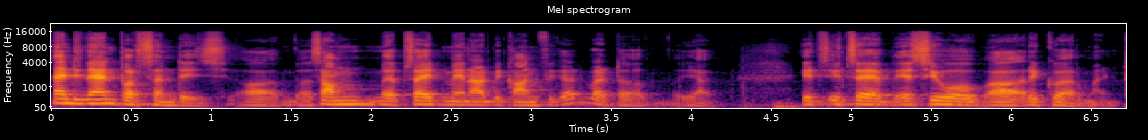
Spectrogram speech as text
99 percentage. Uh, some website may not be configured but uh, yeah it's, it's a SEO uh, requirement.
